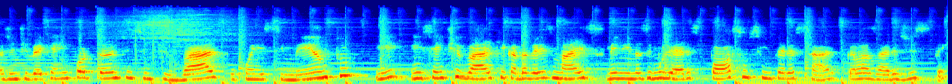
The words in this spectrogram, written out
A gente vê que é importante incentivar o conhecimento e incentivar que cada vez mais meninas e mulheres possam se interessar pelas áreas de STEM.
